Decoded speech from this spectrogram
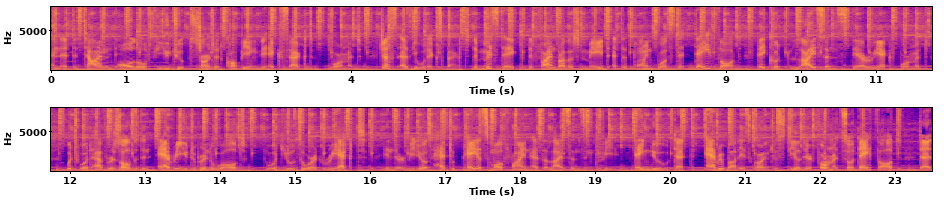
and at the time, all of YouTube started copying the exact format. Just as you would expect. The mistake the Fine Brothers made at that point was that they thought they could license their React format, which would have resulted in every YouTuber in the world who would use the word React in their videos had to pay a small fine as a licensing fee. They knew that everybody is going to steal their format, so they thought that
